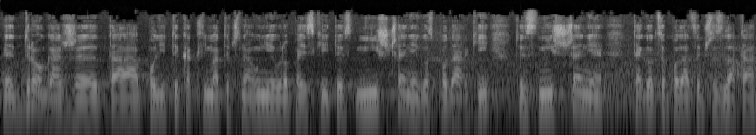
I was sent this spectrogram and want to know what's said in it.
e, droga, że ta polityka klimatyczna Unii Europejskiej to jest niszczenie gospodarki, to jest niszczenie tego, co Polacy przez lata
